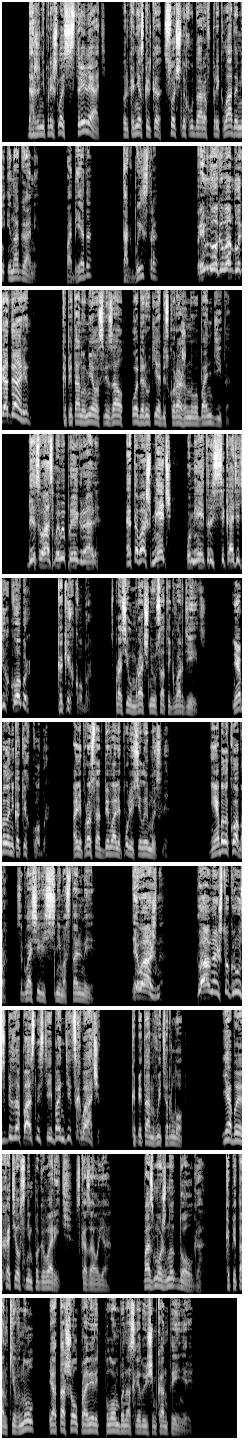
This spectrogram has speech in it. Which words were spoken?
Даже не пришлось стрелять только несколько сочных ударов прикладами и ногами. Победа? Так быстро? «Премного вам благодарен!» Капитан умело связал обе руки обескураженного бандита. «Без вас мы бы проиграли. Это ваш меч умеет рассекать этих кобр?» «Каких кобр?» — спросил мрачный усатый гвардеец. «Не было никаких кобр. Они просто отбивали пули силой мысли». «Не было кобр», — согласились с ним остальные. «Неважно. Главное, что груз в безопасности и бандит схвачен. Капитан вытер лоб. «Я бы хотел с ним поговорить», — сказал я. «Возможно, долго». Капитан кивнул и отошел проверить пломбы на следующем контейнере.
